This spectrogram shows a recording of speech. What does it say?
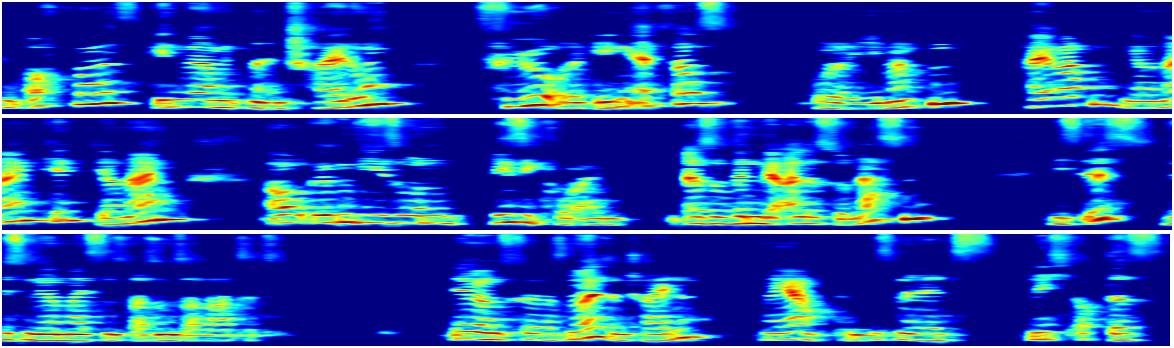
Denn oftmals gehen wir mit einer Entscheidung für oder gegen etwas oder jemanden, heiraten, ja, nein, Kind, ja, nein, auch irgendwie so ein Risiko ein. Also wenn wir alles so lassen, wie es ist, wissen wir meistens, was uns erwartet. Wenn wir uns für was Neues entscheiden, naja, dann wissen wir jetzt nicht, ob das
